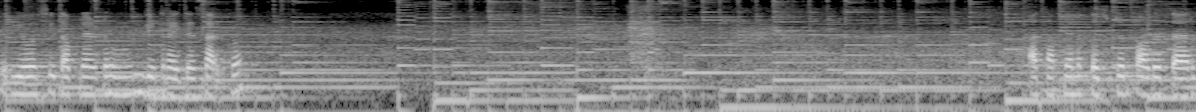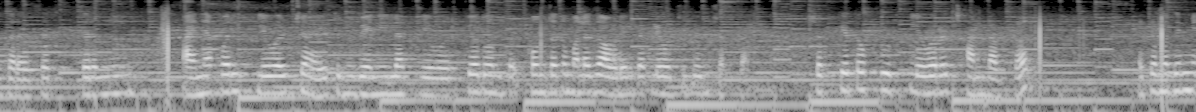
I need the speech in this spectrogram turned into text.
तर व्यवस्थित आपल्याला ढवळून घेत राहायचं सारखं. आता आपल्याला कस्टर्ड पावडर तयार करायचं आहे. तर मी पायनॅपल फ्लेवरची आहे. तुम्ही व्हॅनिला फ्लेवर किंवा दोन कोणता तुम्हाला जो आवडेल त्या फ्लेवरची घेऊ शकता. शक्यतो फ्रूट फ्लेवरच छान लागतात. याच्यामध्ये मी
